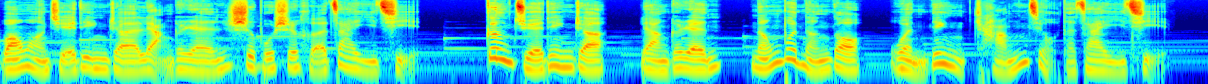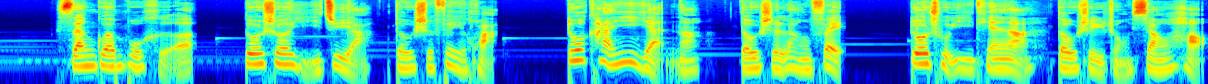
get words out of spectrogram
往往决定着两个人适不适合在一起，更决定着两个人能不能够稳定长久的在一起。三观不合，多说一句啊都是废话，多看一眼呢都是浪费，多处一天啊都是一种消耗。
